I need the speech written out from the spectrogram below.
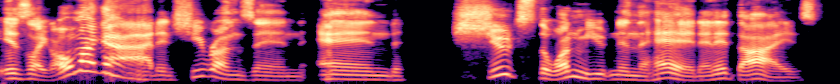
is like, "Oh my god!" and she runs in and shoots the one mutant in the head, and it dies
